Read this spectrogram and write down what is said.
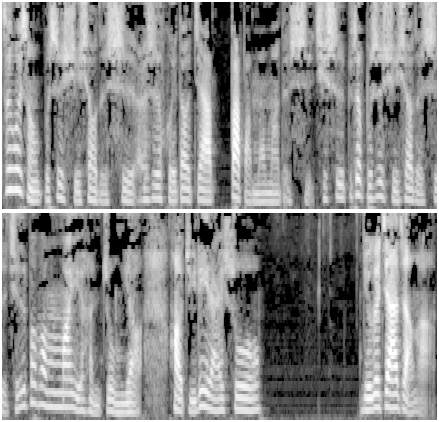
这为什么不是学校的事，而是回到家爸爸妈妈的事？其实这不是学校的事，其实爸爸妈妈也很重要。好，举例来说，有个家长啊，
